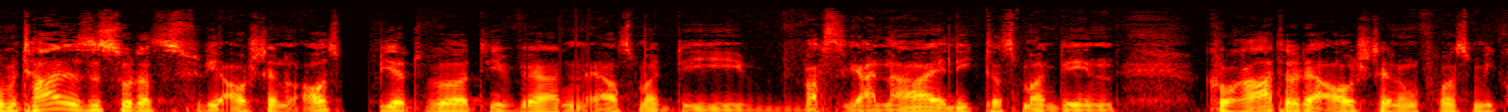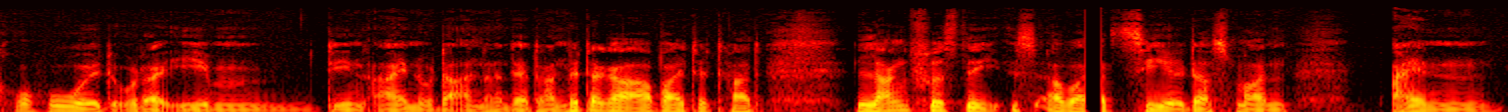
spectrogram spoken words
Momentan ist es so, dass es für die Ausstellung ausprobiert wird. Die werden erstmal die, was ja nahe liegt, dass man den Kurator der Ausstellung vors Mikro holt oder eben den einen oder anderen, der dran mitgearbeitet hat. Langfristig ist aber das Ziel, dass man ein,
